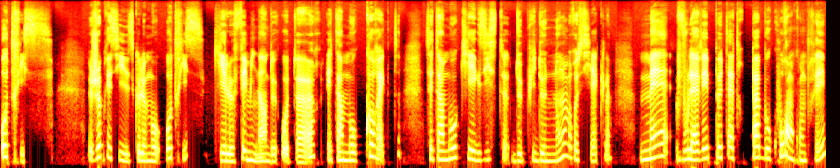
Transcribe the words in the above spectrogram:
autrice. Je précise que le mot autrice qui est le féminin de auteur, est un mot correct. C'est un mot qui existe depuis de nombreux siècles, mais vous l'avez peut-être pas beaucoup rencontré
